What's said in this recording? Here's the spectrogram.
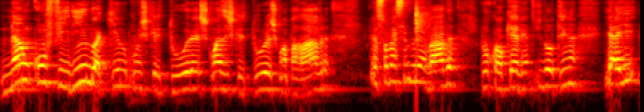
não conferindo aquilo com escrituras, com as escrituras, com a palavra, a pessoa vai sendo levada por qualquer vento de doutrina e aí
